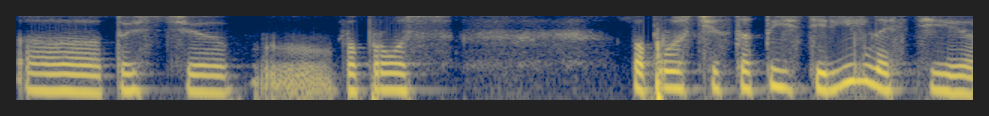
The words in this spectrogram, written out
э, то есть э, вопрос вопрос чистоты, стерильности,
